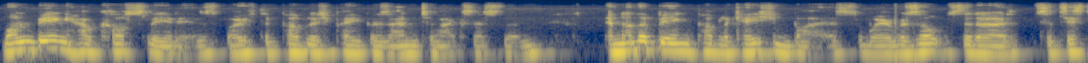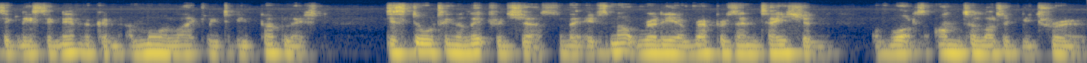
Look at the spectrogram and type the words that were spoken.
One being how costly it is, both to publish papers and to access them. Another being publication bias, where results that are statistically significant are more likely to be published, distorting the literature so that it's not really a representation of what's ontologically true.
